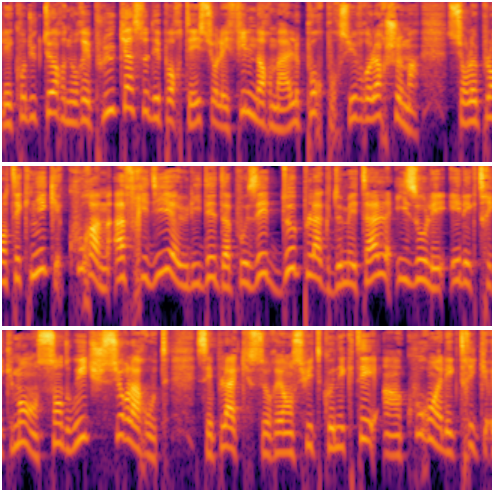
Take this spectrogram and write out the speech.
les conducteurs n'auraient plus qu'à se déporter sur les fils normales pour poursuivre leur chemin. Sur le plan technique, Kouram Afridi a eu l'idée d'apposer deux plaques de métal isolées électriquement en sandwich sur la route. Ces plaques seraient ensuite connectées à un courant électrique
